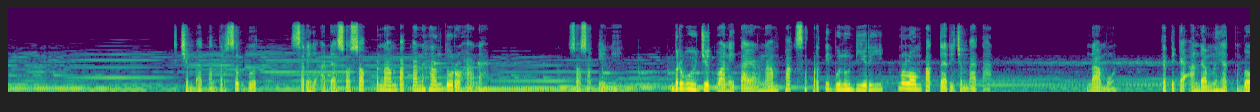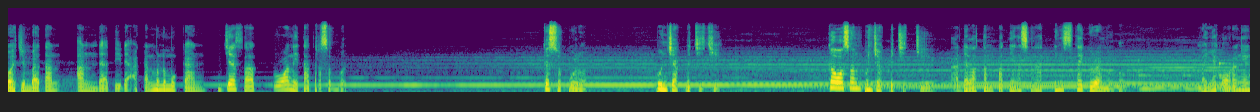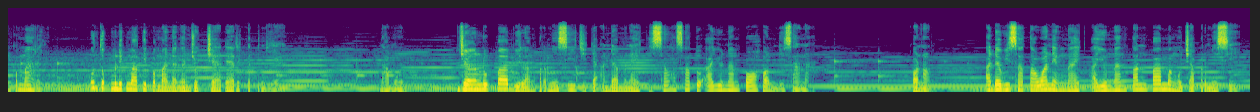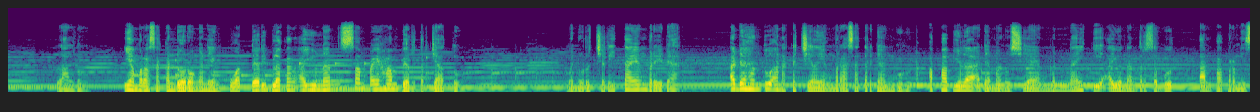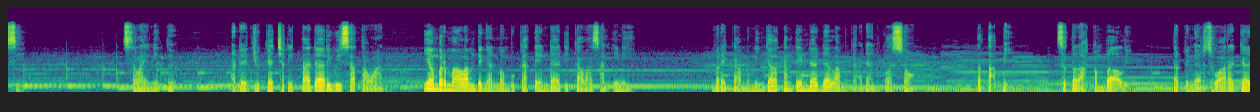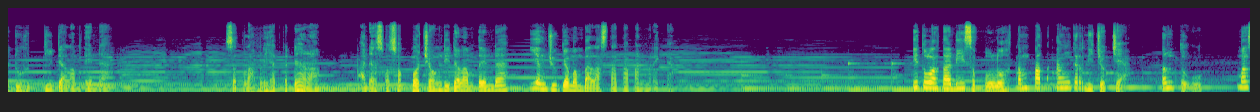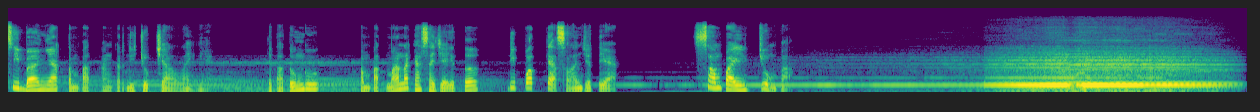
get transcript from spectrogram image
Di jembatan tersebut sering ada sosok penampakan hantu rohana. Sosok ini berwujud wanita yang nampak seperti bunuh diri melompat dari jembatan. Namun, ketika Anda melihat ke bawah jembatan, Anda tidak akan menemukan jasad wanita tersebut. Kesepuluh, Puncak Becici. Kawasan Puncak Becici adalah tempat yang sangat instagramable. Banyak orang yang kemari untuk menikmati pemandangan Jogja dari ketinggian. Namun, jangan lupa bilang permisi jika Anda menaiki salah satu ayunan pohon di sana. Konon, ada wisatawan yang naik ayunan tanpa mengucap permisi. Lalu, ia merasakan dorongan yang kuat dari belakang ayunan sampai hampir terjatuh. Menurut cerita yang beredar, ada hantu anak kecil yang merasa terganggu apabila ada manusia yang menaiki ayunan tersebut tanpa permisi. Selain itu, ada juga cerita dari wisatawan yang bermalam dengan membuka tenda di kawasan ini. Mereka meninggalkan tenda dalam keadaan kosong, tetapi setelah kembali, terdengar suara gaduh di dalam tenda. Setelah melihat ke dalam, ada sosok pocong di dalam tenda yang juga membalas tatapan mereka. Itulah tadi 10 tempat angker di Jogja. Tentu masih banyak tempat angker di Jogja lainnya. Kita tunggu tempat manakah saja itu di podcast selanjutnya. Sampai jumpa.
